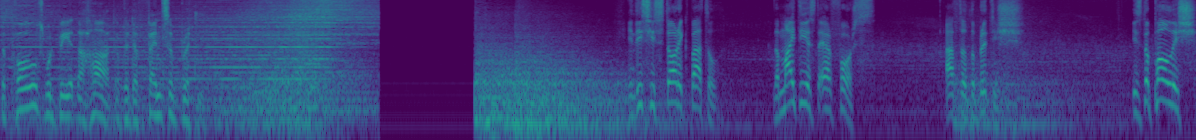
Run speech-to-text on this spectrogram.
the Poles would be at the heart of the defense of Britain. In this historic battle, the mightiest air force, after the British, is the Polish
